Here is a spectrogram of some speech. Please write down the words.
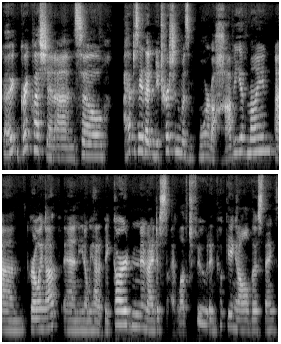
Great, great question. Um, so, I have to say that nutrition was more of a hobby of mine um, growing up. And, you know, we had a big garden and I just, I loved food and cooking and all of those things.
